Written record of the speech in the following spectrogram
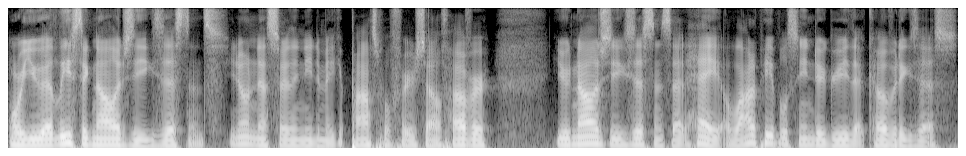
or you at least acknowledge the existence. You don't necessarily need to make it possible for yourself. However, you acknowledge the existence that, hey, a lot of people seem to agree that COVID exists.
